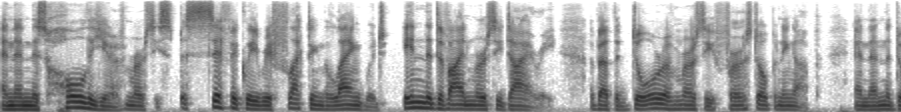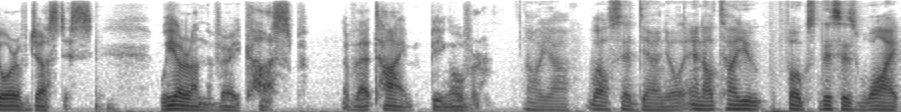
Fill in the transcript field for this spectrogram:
And then this Holy Year of Mercy, specifically reflecting the language in the Divine Mercy Diary about the door of mercy first opening up and then the door of justice. We are on the very cusp of that time being over. Oh yeah, well said, Daniel. And I'll tell you, folks, this is why.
